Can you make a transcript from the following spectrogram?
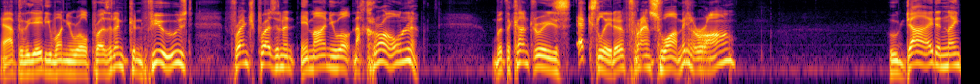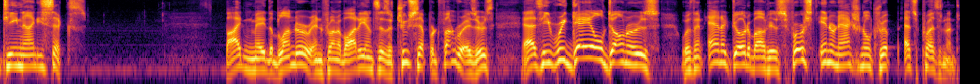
after the 81 year old president confused French President Emmanuel Macron with the country's ex leader, Francois Mitterrand, who died in 1996. Biden made the blunder in front of audiences at two separate fundraisers as he regaled donors with an anecdote about his first international trip as president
